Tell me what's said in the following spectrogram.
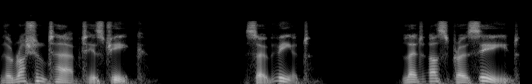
The Russian tapped his cheek. So be it. Let us proceed.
